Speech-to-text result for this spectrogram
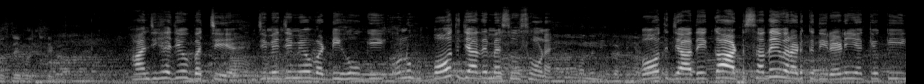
ਉਸ ਦੇ ਵਿੱਚ ਸੀਗਾ। ਹਾਂਜੀ ਹਜੇ ਉਹ ਬੱਚੇ ਹੈ। ਜਿਵੇਂ ਜਿਵੇਂ ਉਹ ਵੱਡੀ ਹੋਊਗੀ ਉਹਨੂੰ ਬਹੁਤ ਜ਼ਿਆਦਾ ਮਹਿਸੂਸ ਹੋਣਾ ਹੈ। ਬਹੁਤ ਜ਼ਿਆਦਾ ਘਾਟ ਸदैव ਰੜਕਦੀ ਰਹਿਣੀ ਹੈ ਕਿਉਂਕਿ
